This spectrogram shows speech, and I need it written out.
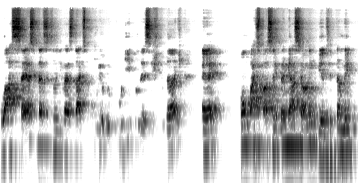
o acesso dessas universidades por meio do currículo desse estudante é com participação em premiação em Olimpíadas, e também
